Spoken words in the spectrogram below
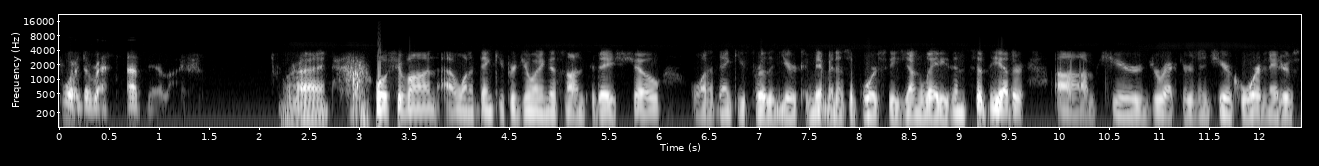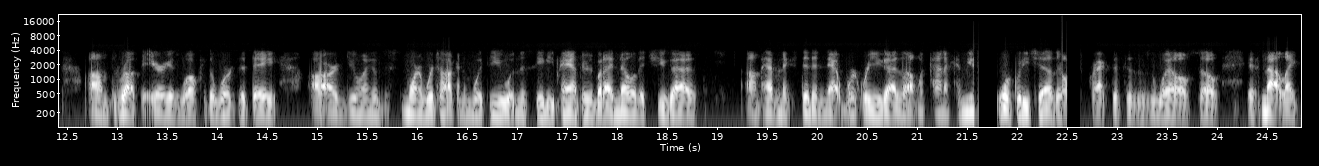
for the rest of their life. Right. Well, Siobhan, I want to thank you for joining us on today's show. I want to thank you for the, your commitment and support to these young ladies and to the other um, cheer directors and cheer coordinators um, throughout the area as well for the work that they are doing. This morning we're talking with you and the CD Panthers, but I know that you guys um, have an extended network where you guys all kind of work with each other, practices as well. So it's not like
